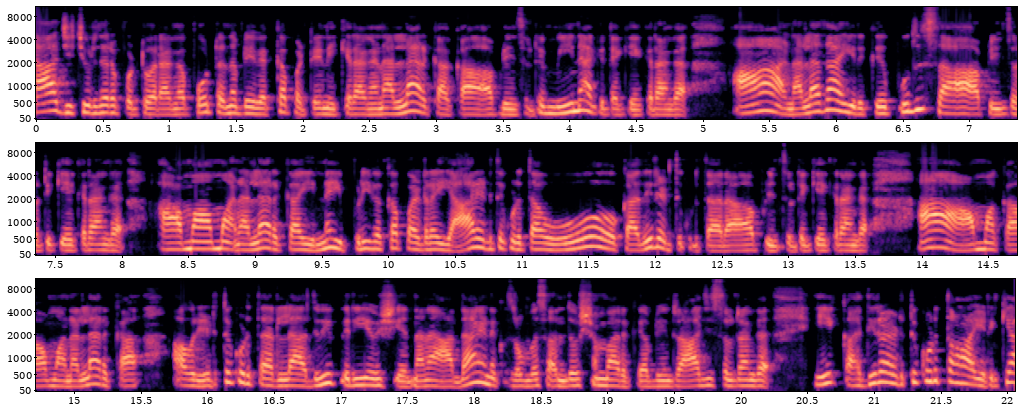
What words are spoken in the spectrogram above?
ராஜி சுடிதாரை போட்டு வராங்க. போட்டு வந்து அப்படியே வெக்கப்பட்டு நிற்கிறாங்க நல்லா இருக்காக்கா? அப்படின்னு சொல்லிட்டு மீனா கிட்ட கேட்குறாங்க ஆ நல்லா தான் இருக்குது புதுசா? அப்படின்னு சொல்லிட்டு கேட்குறாங்க ஆமாம் ஆமாம் நல்லா இருக்கா? என்ன இப்படி வெக்கப்படுற? யார் எடுத்து கொடுத்தா? ஓ கதிர் எடுத்து கொடுத்தாரா? அப்படின்னு சொல்லிட்டு கேட்குறாங்க ஆ ஆமாக்கா ஆமாம் நல்லா இருக்கா? அவர் எடுத்து கொடுத்தாருல அதுவே பெரிய விஷயம் தானே. அதான் எனக்கு ரொம்ப சந்தோஷமாக இருக்குது அப்படின்னு ராஜி சொல்கிறாங்க ஏ கதிரா எடுத்து கொடுத்தான். எனக்கே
